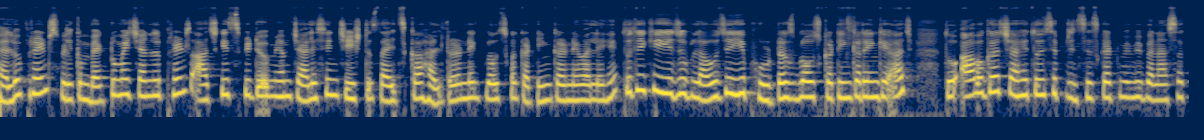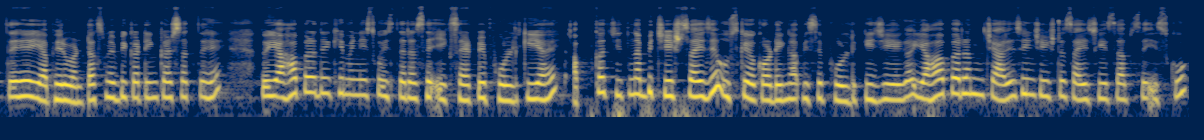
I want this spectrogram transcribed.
Hello friends, welcome back to my channel. Friends, आज की इस वीडियो में हम चालीस इंच चेस्ट साइज़ का हल्टर नेक ब्लाउज का कटिंग करने वाले हैं। तो देखिए, ये जो ब्लाउज है, ये फोर ब्लाउज कटिंग करेंगे आज। तो आप अगर चाहे तो इसे प्रिंसेस कट में भी बना सकते हैं या फिर वन टक्स में भी कटिंग कर सकते हैं। तो यहाँ पर देखिए, मैंने इसको इस तरह से एक साइड पर फोल्ड किया है। आपका जितना भी चेस्ट साइज़ है, उसके अकॉर्डिंग आप इसे फोल्ड कीजिएगा। यहाँ पर हम चालीस इंच चेस्ट साइज़ के हिसाब से इसको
